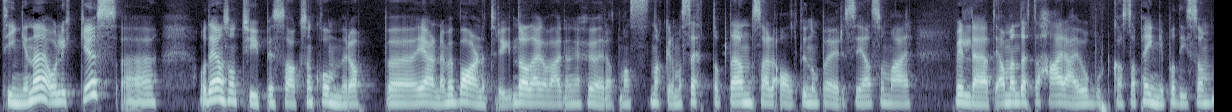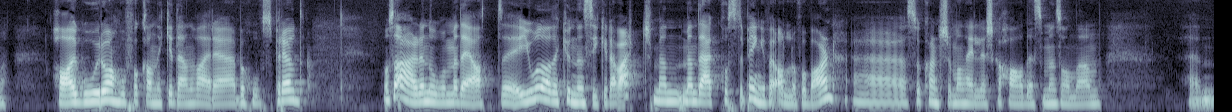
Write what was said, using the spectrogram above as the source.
tingene og lykkes. Og det er en sånn typisk sak som kommer opp gjerne med barnetrygden. Da. Hver gang jeg hører at man snakker om å sette opp den, så er det alltid noen på øresida som er veldig at ja, men dette her er jo bortkasta penger på de som har god råd, hvorfor kan ikke den være behovsprøvd? Og så er det noe med det at eh, jo da, det kunne den sikkert ha vært, men, men det koster penger for alle å få barn. Eh, så kanskje man heller skal ha det som en sånn en, en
